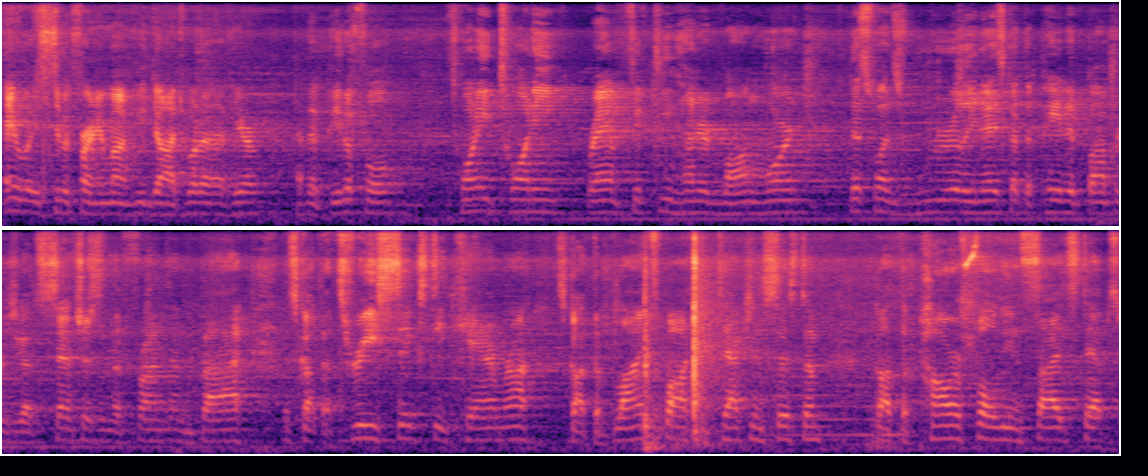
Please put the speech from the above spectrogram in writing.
Hey, everybody, Steve McFarland here, Mountain View Dodge. What I have here, I have a beautiful 2020 Ram 1500 Longhorn. This one's really nice. Got the painted bumpers. You got sensors in the front and back. It's got the 360 camera. It's got the blind spot detection system. Got the power folding side steps.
